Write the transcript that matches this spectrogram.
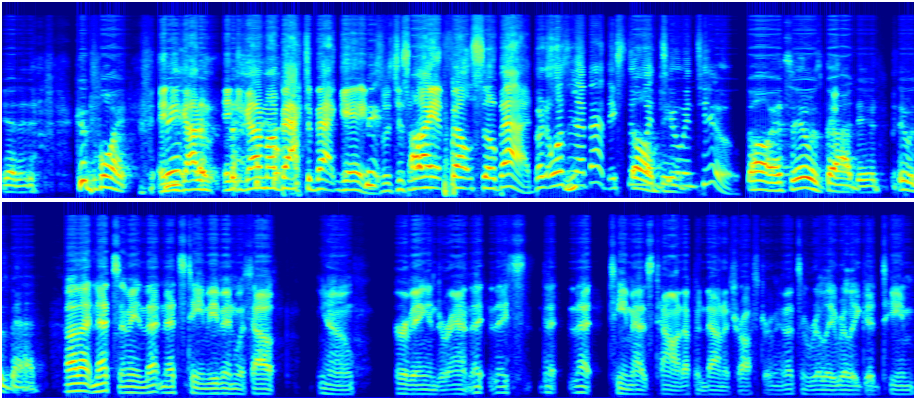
Yeah, good point. and See, you got him, and you got him on back-to-back games, which is uh, why it felt so bad. But it wasn't that bad. They still Oh, went two and two. Oh, it's it was bad, dude. It was bad. Oh, that Nets. I mean, that Nets team, even without you know Irving and Durant, they, they that that team has talent up and down its roster. I mean, that's a really really good team.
